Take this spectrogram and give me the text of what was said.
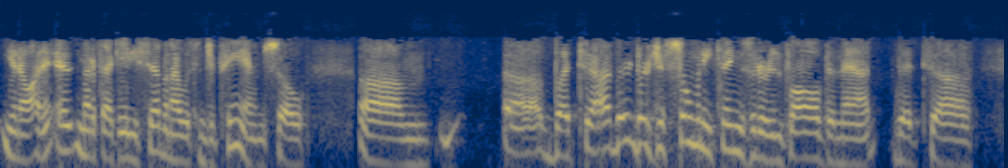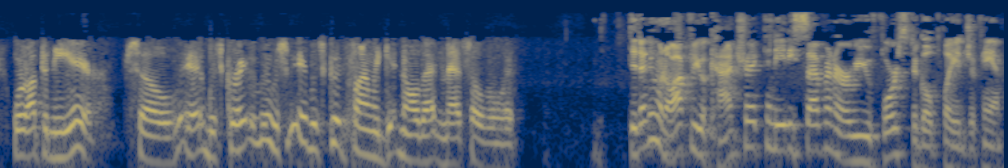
you know. And as a matter of fact, '87 I was in Japan, so. Um, uh, but uh, there, there's just so many things that are involved in that that uh, were up in the air. So it was great. It was it was good finally getting all that mess over with. Did anyone offer you a contract in '87, or were you forced to go play in Japan?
